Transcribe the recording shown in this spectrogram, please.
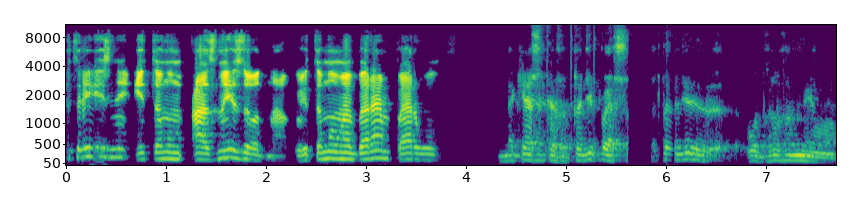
бути різні, і тому, а знизу однакові. І тому ми беремо перву. Так я ж кажу, тоді першу. Тоді, е, от, зрозуміло.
